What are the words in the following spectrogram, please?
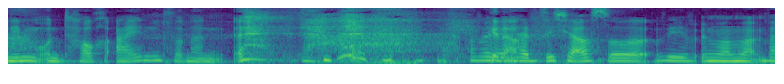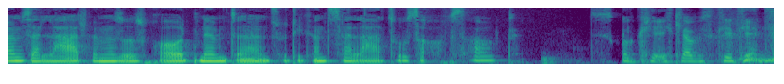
nimm und tauch ein, sondern Aber Genau. halt sicher auch so, wie immer beim Salat, wenn man so das Brot nimmt und dann so die ganze Salatsauce aufsaugt. okay, ich glaube, es geht jetzt.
